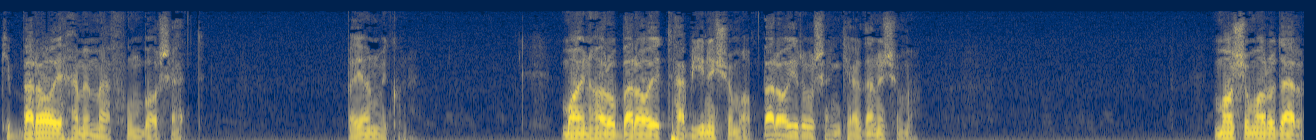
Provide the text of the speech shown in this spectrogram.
که برای همه مفهوم باشد. بیان می‌کنه. ما اینها رو برای تبیین شما برای روشن کردن شما. ما شما رو در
